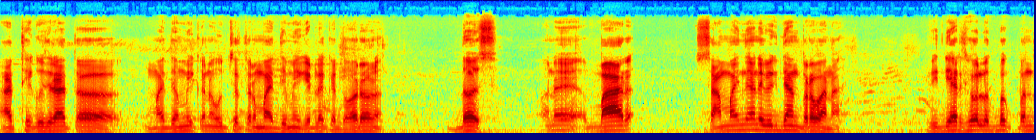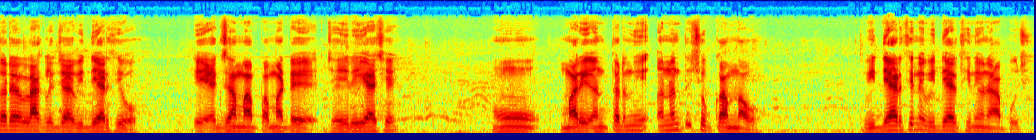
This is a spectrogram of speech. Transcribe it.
આજથી ગુજરાત માધ્યમિક અને ઉચ્ચતર માધ્યમિક એટલે કે ધોરણ દસ અને બાર સામાન્ય અને વિજ્ઞાન પ્રવાહના. વિદ્યાર્થીઓ લગભગ પંદર લાખ જેવા વિદ્યાર્થીઓ એ એક્ઝામ આપવા માટે જઈ રહ્યા છે. હું મારી અંતરની અનંત શુભકામનાઓ વિદ્યાર્થીને વિદ્યાર્થીનીઓને આપું છું.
